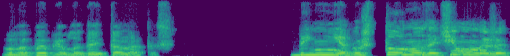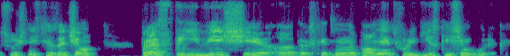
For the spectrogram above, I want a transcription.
ВВП преобладает тонатос? Да нет, ну что, ну зачем умножать сущности, зачем простые вещи, а, так сказать, наполнять фрейдистской символикой?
